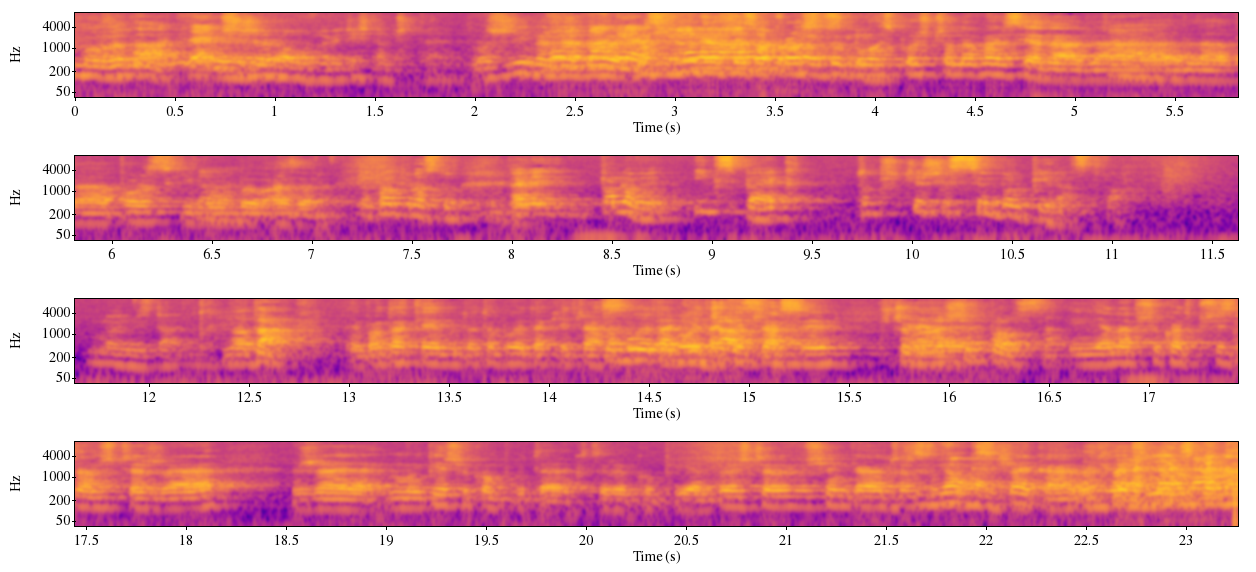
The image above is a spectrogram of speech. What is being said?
Może tak. Wydaje mi się, że rower, gdzieś tam czytałem. Możliwe, że, po były, możliwe, ale że po prostu polski. była spolszczona wersja dla, dla, Tak. dla, dla Polski, był, Tak. był Azor. No po prostu. Ale panowie, XPEC to przecież jest symbol piractwa. Moim zdaniem. No tak, Bo takie, to, to były takie czasy. To były takie czasy. czasy. w szczególności w Polsce. I ja na przykład przyznam szczerze, że mój pierwszy komputer, który kupiłem, to jeszcze sięga czasów Przyznawaj się. XPEC'a. Znaczy nie XPEC'a,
